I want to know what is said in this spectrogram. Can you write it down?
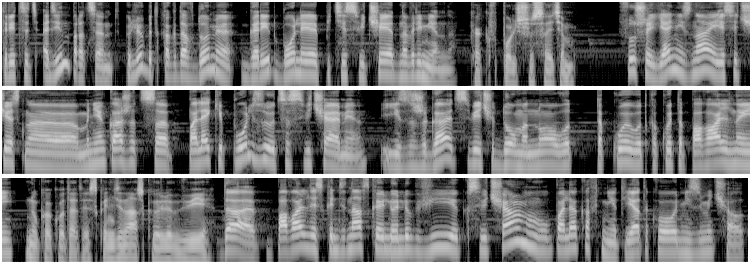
31% любят, когда в доме горит более 5 свечей одновременно. Как в Польше с этим? Слушай, я не знаю, если честно, мне кажется, поляки пользуются свечами и зажигают свечи дома, но вот такой вот какой-то повальной... Ну, как вот этой скандинавской любви. Да, повальной скандинавской любви к свечам у поляков нет, я такого не замечал.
